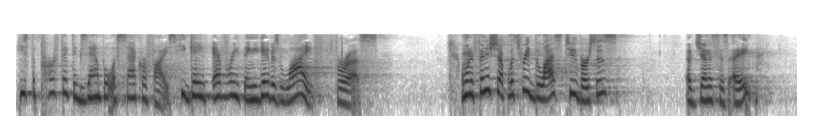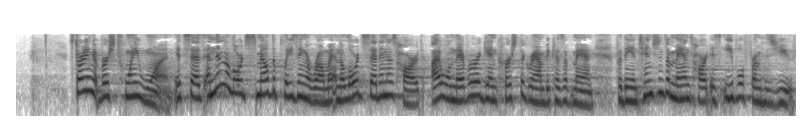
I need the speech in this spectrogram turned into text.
He's the perfect example of sacrifice. He gave everything, He gave His life for us. I want to finish up. Let's read the last two verses of Genesis 8. Starting at verse 21, it says, And then the Lord smelled the pleasing aroma, and the Lord said in his heart, I will never again curse the ground because of man, for the intentions of man's heart is evil from his youth.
